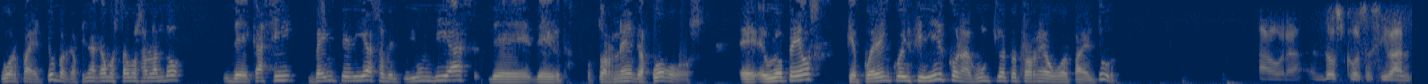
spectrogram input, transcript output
World Padel Tour, porque al fin y al cabo estamos hablando de casi 20 días o 21 días de, de torneo de juegos eh, europeos que pueden coincidir con algún que otro torneo World Padel Tour. Ahora, dos cosas, Iván.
